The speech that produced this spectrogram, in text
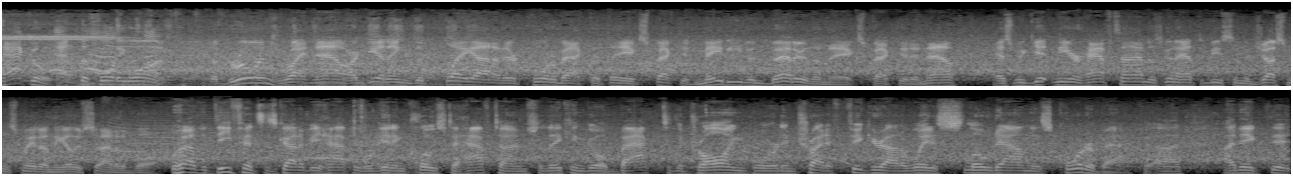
Tackled at the 41. The Bruins right now are getting the play out of their quarterback that they expected, maybe even better than they expected. And now, as we get near halftime, there's going to have to be some adjustments made on the other side of the ball. Well, the defense has got to be happy we're getting close to halftime so they can go back to the drawing board and try to figure out a way to slow down this quarterback. Uh, I think that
